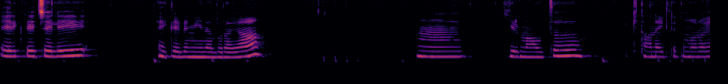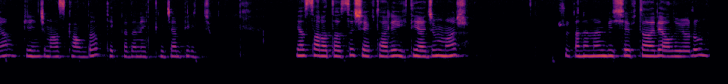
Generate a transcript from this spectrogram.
Erik reçeli ekledim yine buraya. Hmm, 26 iki tane ekledim oraya. Pirincim az kaldı. Tekrardan ekleyeceğim pirinç. Yaz salatası şeftali ihtiyacım var. Şuradan hemen bir şeftali alıyorum.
